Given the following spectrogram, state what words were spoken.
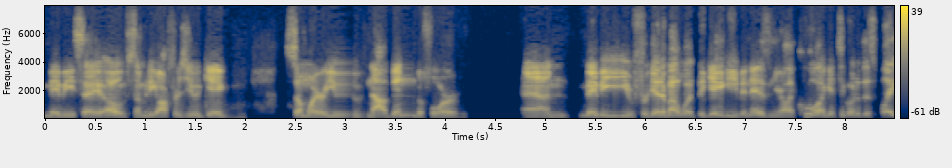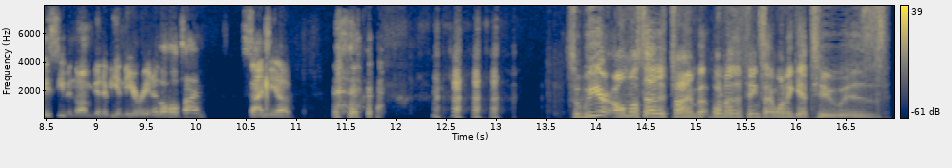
maybe say, "Oh, if somebody offers you a gig somewhere you've not been before, and maybe you forget about what the gig even is and you're like cool i get to go to this place even though i'm going to be in the arena the whole time? Sign me up. So we are almost out of time but one of the things i want to get to is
